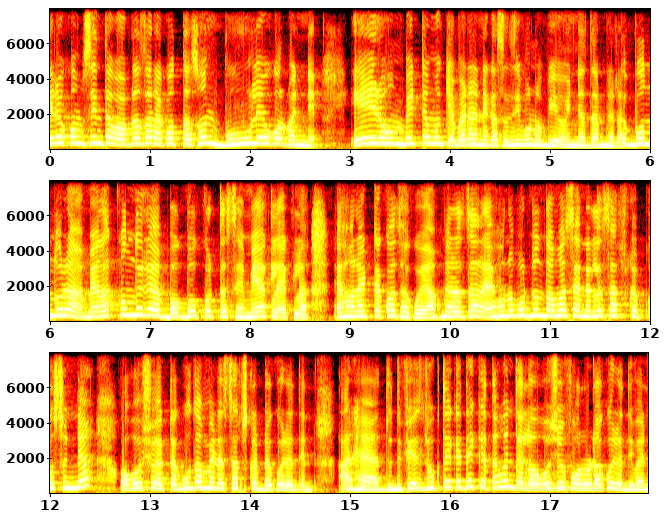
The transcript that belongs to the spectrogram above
এরকম চিন্তা ভাবনা যারা করতাছুন, ভুলেও করবেন না। এইরকম বেটে মুখে বেড়ানের কাছে জীবনও বিয়ে হইনা আপনারা। তো বন্ধুরা, মেলাক্ষণ ধরে বক বক করতেছে, আমি একলা একলা। এখন একটা কথা কই, আপনারা যারা এখনও পর্যন্ত আমার চ্যানেলে সাবস্ক্রাইব করছেন না, অবশ্যই একটা গুদাম মেরে সাবস্ক্রাইবটা করে দিন। আর হ্যাঁ যদি ফেসবুক থেকে দেখে তখন তাহলে অবশ্যই ফলোটা করে দিবেন।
